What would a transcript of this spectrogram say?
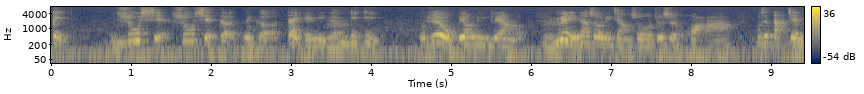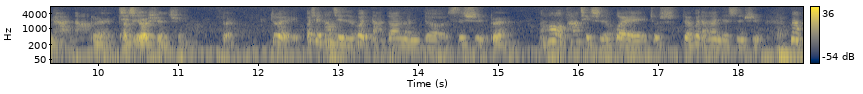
笔书写书写的那个带给你的意义，我觉得我不用力量了，因为你那时候你讲说就是滑啊，或是打键盘啊，对，它比其实较线性，对。对，而且它其实会打断了你的思绪，对，然后它其实会就是对会打断你的思绪。那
